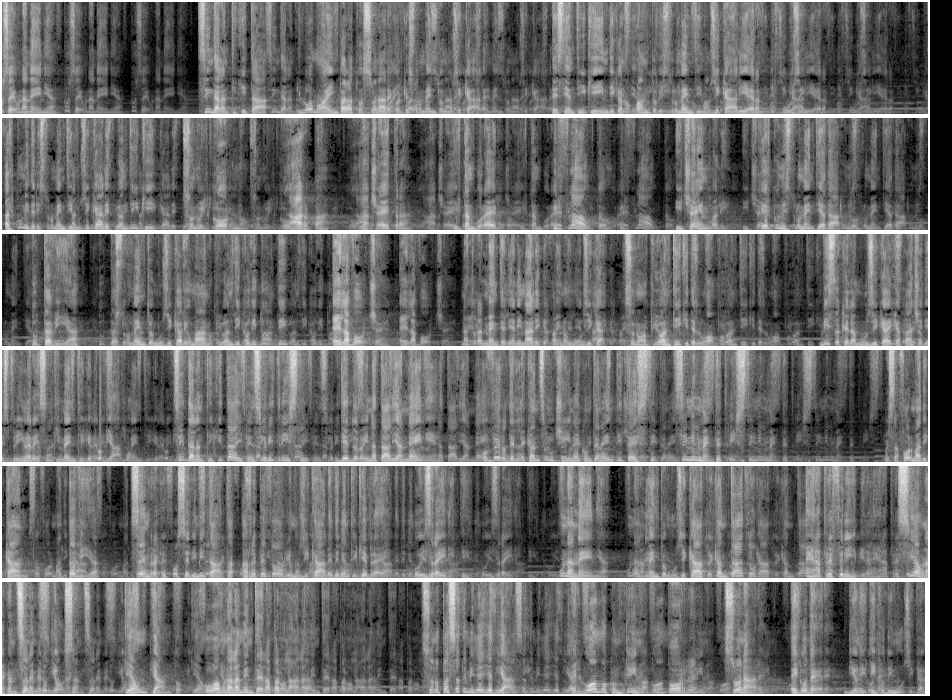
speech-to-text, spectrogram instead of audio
Cos'è una nenia? Cos'è una nenia? Cos'è una nenia? Sin dall'antichità l'uomo ha imparato a suonare qualche strumento musicale. Testi antichi indicano quanto gli strumenti musicali erano diffusi. Alcuni degli strumenti musicali più antichi sono il corno, l'arpa, la cetra, il tamburello, il flauto, i cembali e alcuni strumenti ad arco. Tuttavia, lo strumento musicale umano più antico di tutti è la voce. Naturalmente gli animali che fanno musica sono più antichi dell'uomo. Visto che la musica è capace di esprimere i sentimenti che proviamo, sin dall'antichità i pensieri tristi diedero i natali a nenie, ovvero delle canzoncine contenenti testi similmente tristi. Questa forma di canto, tuttavia, sembra che fosse limitata al repertorio musicale degli antichi ebrei o israeliti. Una nenia, un lamento musicato e cantato, era preferibile sia a una canzone melodiosa che a un pianto o a una lamentela parlata. Sono passate migliaia di anni e l'uomo continua a comporre, suonare e godere di ogni tipo di musica.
